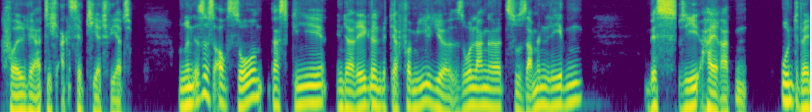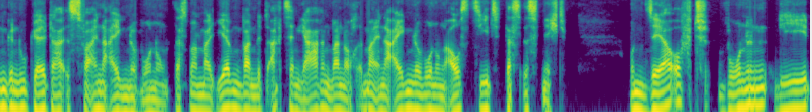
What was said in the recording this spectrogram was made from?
vollwertig akzeptiert wird. Und nun ist es auch so, dass die in der Regel mit der Familie so lange zusammenleben, bis sie heiraten. Und wenn genug Geld da ist für eine eigene Wohnung. Dass man mal irgendwann mit 18 Jahren, wann auch immer, in eine eigene Wohnung auszieht, das ist nicht. Und sehr oft wohnen die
